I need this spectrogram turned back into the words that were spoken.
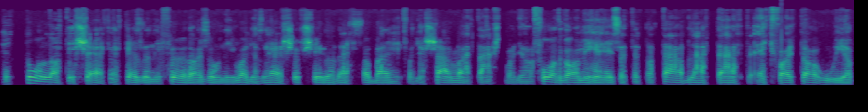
egy tollat, és el kell kezdeni fölrajzolni vagy az elsőbségadás szabályait, vagy a sávváltást, vagy a forgalmi helyzetet, a táblát, tehát egyfajta újabb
